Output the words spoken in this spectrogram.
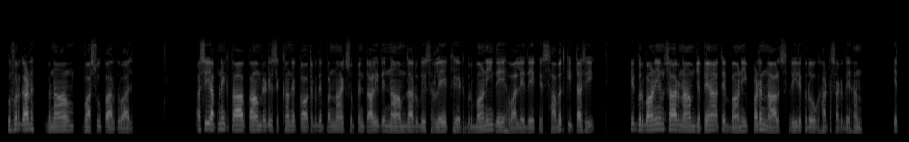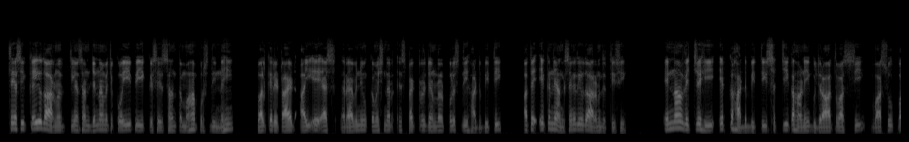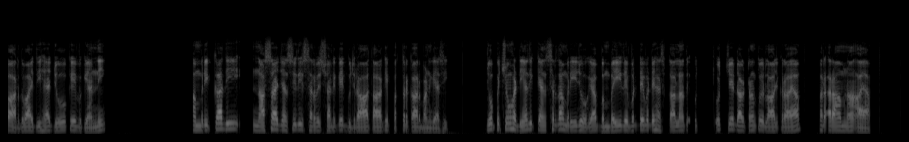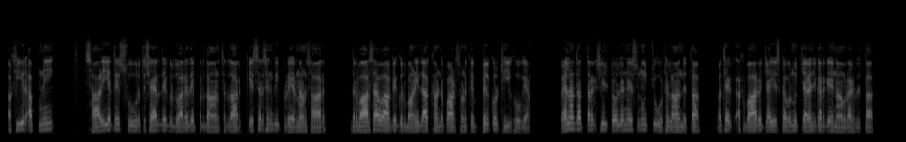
ਕੁਫਰਗੜ੍ਹ ਬਨਾਮ ਵਾਸੂ ਭਾਰਦਵਾਜ। ਅਸੀਂ ਆਪਣੀ ਕਿਤਾਬ ਕਾਮਰੇਡੀ ਸਿੱਖਾਂ ਦੇ ਕੌਤਕ ਦੇ ਪੰਨਾ 145 ਤੇ ਨਾਮਦਾਰੂ ਦੇ ਸਿਰਲੇਖ ਹੇਠ ਗੁਰਬਾਣੀ ਦੇ ਹਵਾਲੇ ਦੇ ਕੇ ਸਾਬਤ ਕੀਤਾ ਸੀ ਕਿ ਗੁਰਬਾਣੀ ਅਨੁਸਾਰ ਨਾਮ ਜਪਿਆਂ ਅਤੇ ਬਾਣੀ ਪੜ੍ਹਨ ਨਾਲ ਸਰੀਰਕ ਰੋਗ ਹਟ ਸਕਦੇ ਹਨ। ਇੱਥੇ ਅਸੀਂ ਕਈ ਉਦਾਹਰਨਾਂ ਦਿੱਤੀਆਂ ਸਨ, ਜਿਨ੍ਹਾਂ ਵਿੱਚ ਕੋਈ ਵੀ ਕਿਸੇ ਸੰਤ ਮਹਾਪੁਰਸ਼ ਦੀ ਨਹੀਂ, ਬਲਕਿ retired IAS revenue commissioner inspector general police ਦੀ ਹੱਡ ਬੀਤੀ ਅਤੇ ਇੱਕ ਨਿਹੰਗ ਸਿੰਘ ਦੀ ਉਦਾਹਰਣ ਦਿੱਤੀ ਸੀ। ਇਨ੍ਹਾਂ ਵਿੱਚ ਹੀ ਇੱਕ ਹੱਡ ਬੀਤੀ ਸੱਚੀ ਕਹਾਣੀ ਗੁਜਰਾਤ ਵਾਸੀ ਵਾਸੂ ਭਾਰਦਵਾਜ ਦੀ ਹੈ, ਜੋ ਕਿ ਵਿਗਿਆਨੀ ਅਮਰੀਕਾ ਦੀ ਨਾਸਾ ਏਜੰਸੀ ਦੀ ਸਰਵਿਸ ਛੱਡ ਕੇ ਗੁਜਰਾਤ ਆ ਕੇ ਪੱਤਰਕਾਰ ਬਣ ਗਿਆ ਸੀ, ਜੋ ਪਿੱਛੋਂ ਹੱਡੀਆਂ ਦੀ ਕੈਂਸਰ ਦਾ ਮਰੀਜ਼ ਹੋ ਗਿਆ। ਬੰਬਈ ਦੇ ਵੱਡੇ ਵੱਡੇ ਹਸਪਤਾਲਾਂ ਤੇ ਉੱਚੇ ਡਾਕਟਰਾਂ ਤੋਂ ਇਲਾਜ ਕਰਾਇਆ, ਪਰ ਆਰਾਮ ਨਾ ਆਇਆ। ਅਖੀਰ ਆਪਣੀ ਸਾਲੀ ਅਤੇ ਸੂਰਤ ਸ਼ਹਿਰ ਦੇ ਗੁਰਦੁਆਰੇ ਦੇ ਪ੍ਰਧਾਨ ਸਰਦਾਰ ਕੇਸਰ ਸਿੰਘ ਦੀ ਪ੍ਰੇਰਣਾ ਅਨੁਸਾਰ ਦਰਬਾਰ ਸਾਹਿਬ ਆ ਕੇ ਗੁਰਬਾਣੀ ਦਾ ਅਖੰਡ ਪਾਠ ਸੁਣ ਕੇ ਬਿਲਕੁਲ ਠੀਕ ਹੋ ਗਿਆ। ਪਹਿਲਾਂ ਤਾਂ ਤਰਕਸ਼ੀਲ ਟੋਲੇ ਨੇ ਇਸ ਨੂੰ ਝੂਠ ਐਲਾਨ ਦਿੱਤਾ ਅਤੇ ਅਖਬਾਰ ਵਿੱਚ ਆਈ ਇਸ ਖਬਰ ਨੂੰ ਚੈਲੰਜ ਕਰਕੇ ਇਨਾਮ ਰੱਖ ਦਿੱਤਾ।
